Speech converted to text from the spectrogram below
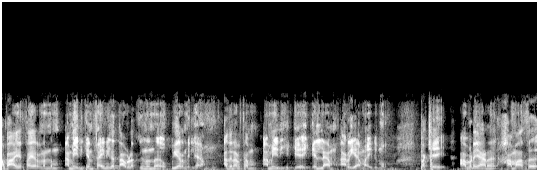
അപായ ഫയറിനൊന്നും അമേരിക്കൻ സൈനിക താവളത്തിൽ നിന്ന് ഉയർന്നില്ല. അതിനർത്ഥം അമേരിക്കയ്ക്ക് എല്ലാം അറിയാമായിരുന്നു. പക്ഷേ അവിടെയാണ് ഹമാസ്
